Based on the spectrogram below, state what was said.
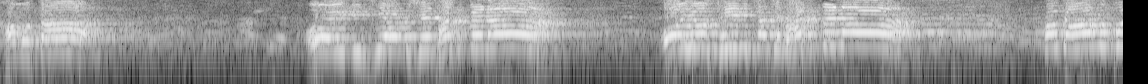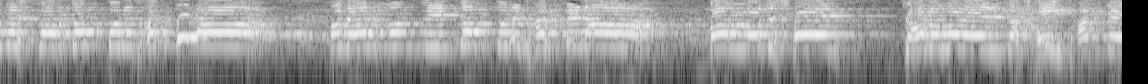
ক্ষমতা ওই ডিসি অফিসে থাকবে না ওই ওসির কাছে থাকবে না, প্রধান উপদেষ্টার দপ্তরে থাকবে না, প্রধানমন্ত্রীর দপ্তরে থাকবে না, বাংলাদেশের জনগণের কাছেই থাকবে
